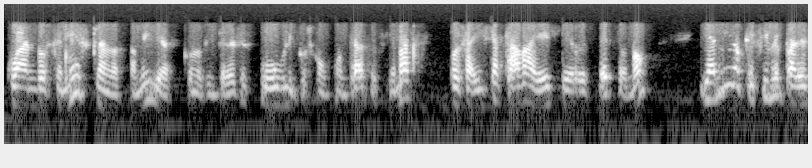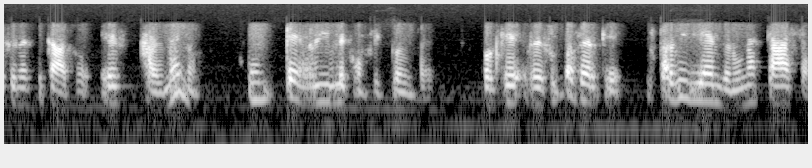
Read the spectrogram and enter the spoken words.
cuando se mezclan las familias con los intereses públicos, con contratos y demás, pues ahí se acaba ese respeto, ¿no? Y a mí lo que sí me parece en este caso es al menos un terrible conflicto de interés, porque resulta ser que estar viviendo en una casa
